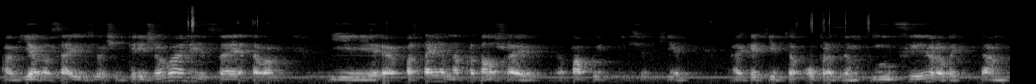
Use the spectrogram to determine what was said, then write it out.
в Евросоюзе очень переживали из-за этого, и постоянно продолжают попытки все-таки каким-то образом инициировать там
